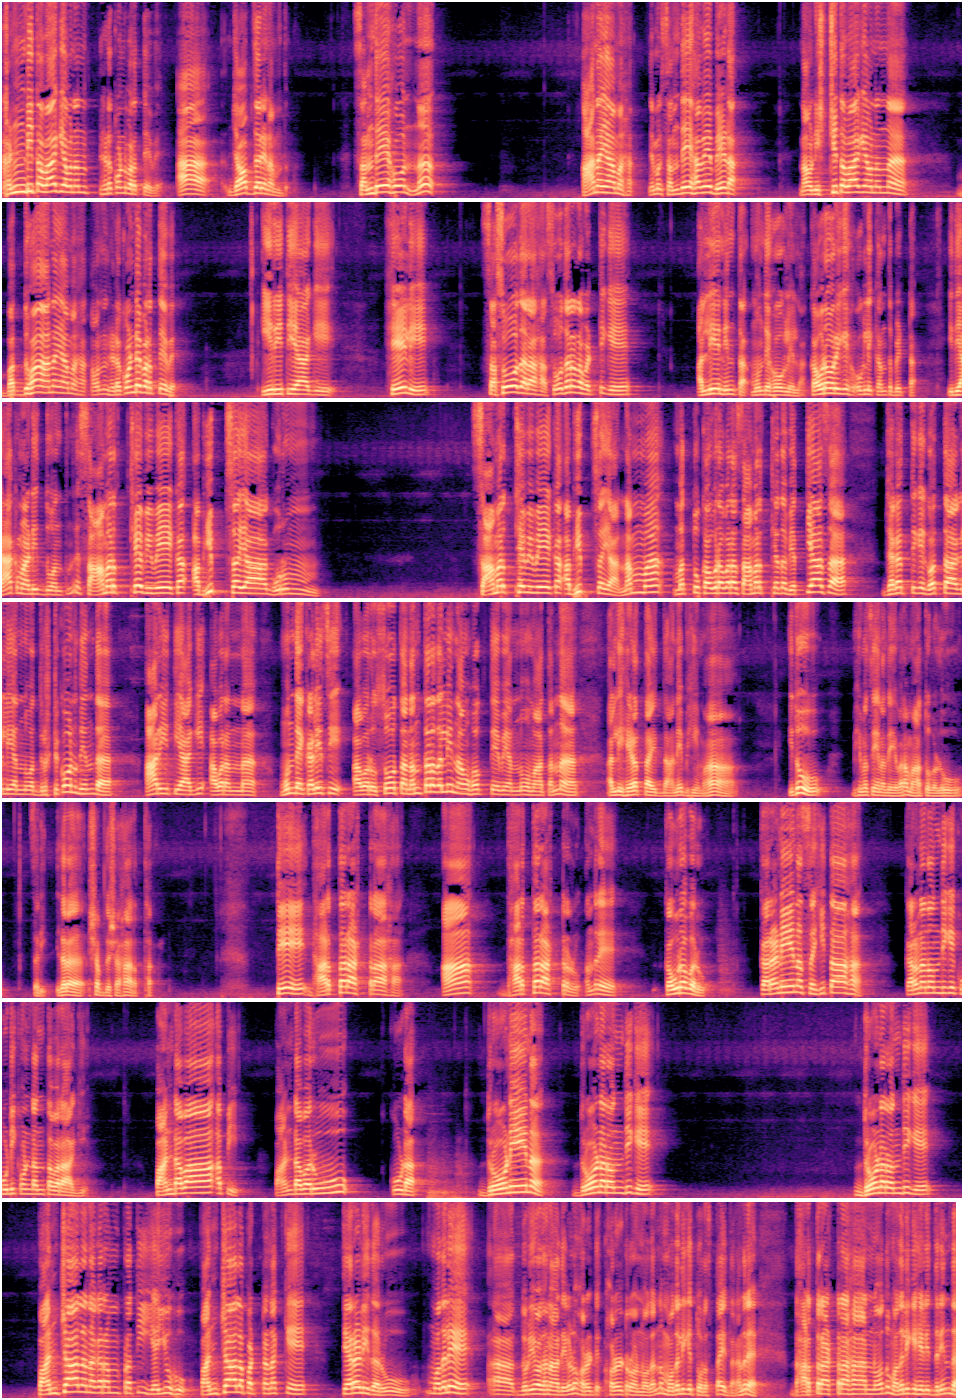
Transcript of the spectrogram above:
ಖಂಡಿತವಾಗಿ ಅವನನ್ನು ಹಿಡ್ಕೊಂಡು ಬರ್ತೇವೆ. ಆ ಜವಾಬ್ದಾರಿ ನಮ್ಮದು ಸಂದೇಹೋ ನ ಆನಯಾಮ. ನಿಮಗೆ ಸಂದೇಹವೇ ಬೇಡ. ನಾವು ನಿಶ್ಚಿತವಾಗಿ ಅವನನ್ನು ಬದ್ಧ್ವಾ ಆನಯಾಮ, ಅವನನ್ನು ಹಿಡ್ಕೊಂಡೇ ಬರುತ್ತೇವೆ. ಈ ರೀತಿಯಾಗಿ ಹೇಳಿ ಸಸೋದರ ಸೋದರರ ಒಟ್ಟಿಗೆ ಅಲ್ಲಿಯೇ ನಿಂತ, ಮುಂದೆ ಹೋಗಲಿಲ್ಲ. ಕೌರವರಿಗೆ ಹೋಗ್ಲಿಕ್ಕಂತ ಬಿಟ್ಟ. ಇದು ಯಾಕೆ ಮಾಡಿದ್ದು ಅಂತಂದರೆ ಸಾಮರ್ಥ್ಯ ವಿವೇಕ ಅಭಿಪ್ಸಯ ಗುರುಂ. ಸಾಮರ್ಥ್ಯ ವಿವೇಕ ಅಭಿಪ್ಸಯ ನಮ್ಮ ಮತ್ತು ಕೌರವರ ಸಾಮರ್ಥ್ಯದ ವ್ಯತ್ಯಾಸ ಜಗತ್ತಿಗೆ ಗೊತ್ತಾಗಲಿ ಅನ್ನುವ ದೃಷ್ಟಿಕೋನದಿಂದ ಆ ರೀತಿಯಾಗಿ ಅವರನ್ನು ಮುಂದೆ ಕಳಿಸಿ ಅವರು ಸೋತ ನಂತರದಲ್ಲಿ ನಾವು ಹೋಗ್ತೇವೆ ಅನ್ನುವ ಮಾತನ್ನು ಅಲ್ಲಿ ಹೇಳುತ್ತಾ ಇದ್ದಾನೆ ಭೀಮ. ಇದು ಭೀಮಸೇನ ದೇವರ ಮಾತುಗಳು. ಸರಿ, ಇದರ ಶಬ್ದಶಃ ಅರ್ಥ. ತೇ ಧಾರ್ತರಾಷ್ಟ್ರಾ ಆ ಧಾರ್ತರಾಷ್ಟ್ರರು, ಅಂದರೆ ಕೌರವರು, ಕರ್ಣೇನ ಸಹಿತಾ ಕರ್ಣನೊಂದಿಗೆ ಕೂಡಿಕೊಂಡಂಥವರಾಗಿ ಪಾಂಡವಾ ಅಪಿ, ಪಾಂಡವರೂ ಕೂಡ ದ್ರೋಣೇನ ದ್ರೋಣರೊಂದಿಗೆ ದ್ರೋಣರೊಂದಿಗೆ ಪಾಂಚಾಲ ನಗರಂ ಪ್ರತಿ ಯಯುಹು ಪಾಂಚಾಲ ಪಟ್ಟಣಕ್ಕೆ ತೆರಳಿದರು. ಮೊದಲೇ ದುರ್ಯೋಧನಾದಿಗಳು ಹೊರಟಿ, ಹೊರಟರು ಅನ್ನೋದನ್ನು ಮೊದಲಿಗೆ ತೋರಿಸ್ತಾ ಇದ್ದಾರೆ. ಅಂದರೆ ಧಾರ್ತರಾಷ್ಟ್ರ ಅನ್ನೋದು ಮೊದಲಿಗೆ ಹೇಳಿದ್ದರಿಂದ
